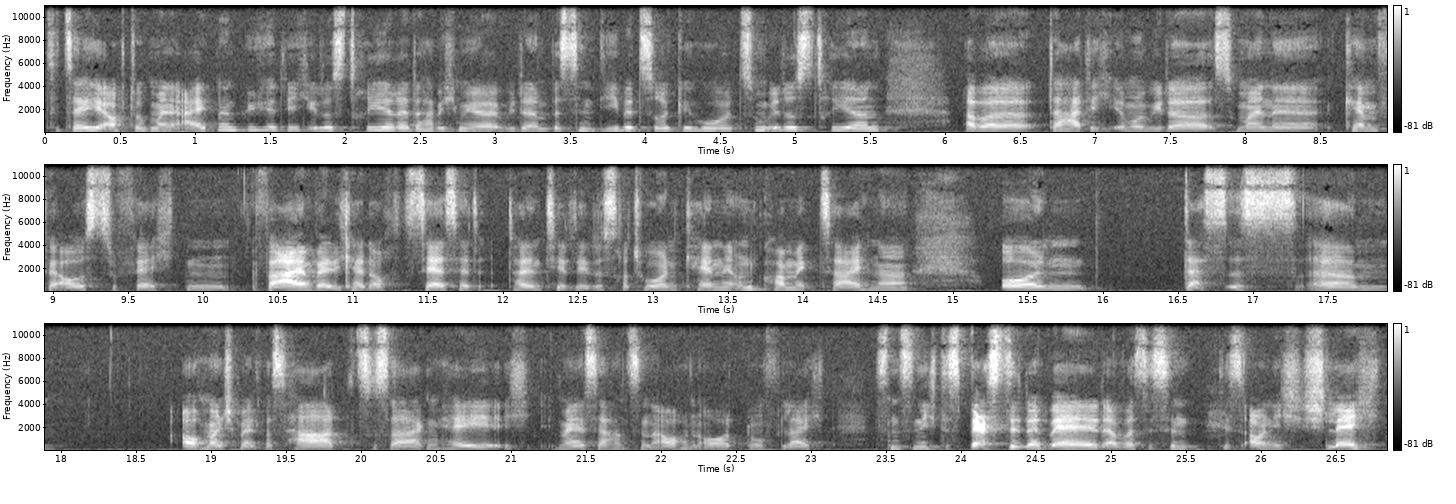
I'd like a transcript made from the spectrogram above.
Tatsächlich auch durch meine eigenen Bücher, die ich illustriere. Da habe ich mir wieder ein bisschen Liebe zurückgeholt zum Illustrieren. Aber da hatte ich immer wieder so meine Kämpfe auszufechten. Vor allem, weil ich halt auch sehr, sehr talentierte Illustratoren kenne und Comiczeichner. Und das ist ähm, auch manchmal etwas hart zu sagen, hey, ich, meine Sachen sind auch in Ordnung. Vielleicht sind sie nicht das Beste der Welt, aber sie sind ist auch nicht schlecht.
